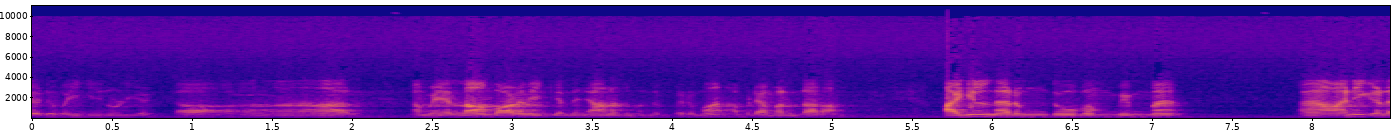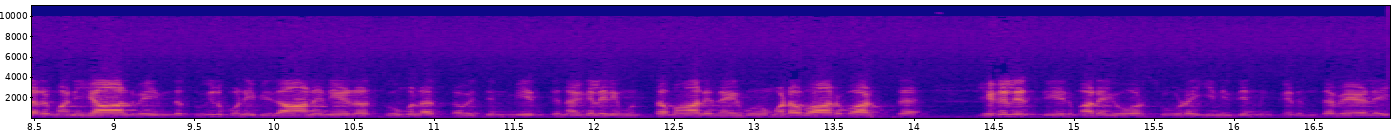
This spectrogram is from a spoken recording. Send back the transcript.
ஏடு வைகினுள் எட்டார். நம்ம எல்லாம் வாழ வைக்கின்ற ஞானசம்பந்த பெருமான் அப்படி அமர்ந்தாராம். அகில் நரும் தூபம் விம்ம அணிகளர் மணியால் வைந்த துயில் பொனி விதான நீடர் தூமல தவித்தின் மீத்து நகலரி முத்தமாலை நகைவு மடவார் வாழ்த்த இகலில் தீர் மறையோர் சூட இனிதின் கெடுந்த வேலை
